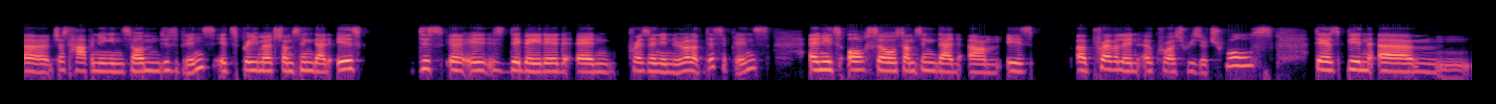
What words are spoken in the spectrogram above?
uh, just happening in some disciplines. It's pretty much something that is this uh, is debated and present in a lot of disciplines. And it's also something that um, is uh, prevalent across research roles. There's been um,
